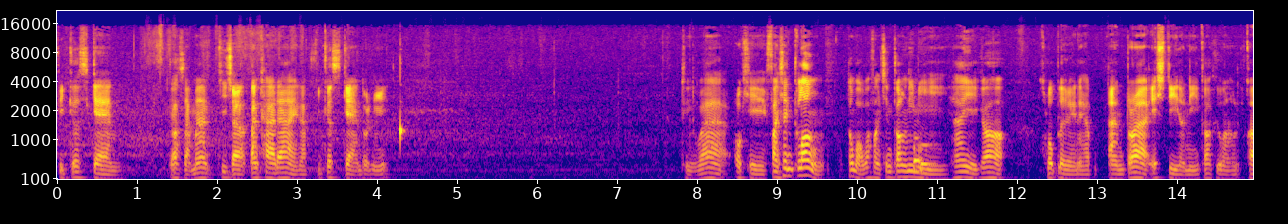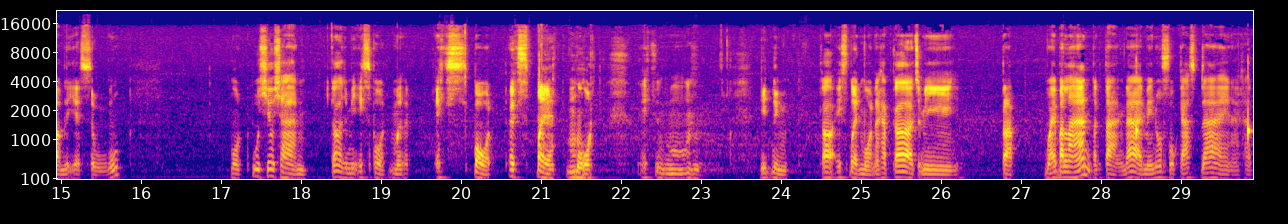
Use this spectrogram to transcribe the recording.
finger scan ก็ส ก็สามารถที่จะตั้งค่าได้นะครับ finger scan ตัวนี้ ถือว่า โอเค ฟังก์ชันกล้อง ต้องบอกว่าฟังก์ชันกล้องนี่มีให้ก็ครบเลยนะครับ Ultra HD ตัวนี้ก็คือความละเอียดสูง โหมดผู้เชี่ยวชาญก็จะมี Export Mode Export Expert Mode Ex- อืมนิดหนึ่งก็ Expert Mode นะครับ ก็จะมีปรับไว้บาลานซ์ต่างๆ ได้เมนูโฟกัสได้นะครับ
